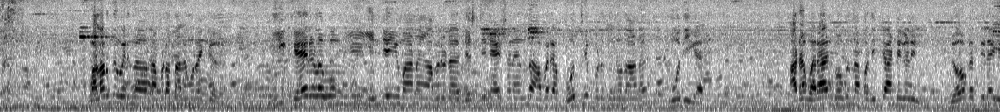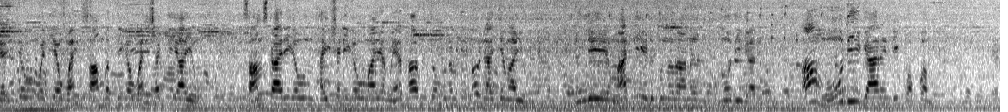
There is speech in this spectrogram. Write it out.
വളർന്നു വരുന്ന നമ്മുടെ തലമുറയ്ക്ക് ഈ കേരളവും ഈ ഇന്ത്യയുമാണ് അവരുടെ ഡെസ്റ്റിനേഷൻ എന്ന് അവരെ ബോധ്യപ്പെടുത്തുന്നതാണ് മോദി ഗ്യാരണ്ടി അട വരാൻ പോകുന്ന പതിറ്റാണ്ടുകളിൽ ലോകത്തിലെ ഏറ്റവും വലിയ വൻ സാമ്പത്തിക വൻ ശക്തിയായും സാംസ്കാരികവും ധൈഷണികവുമായ മേധാവിത്വം പുലർത്തുന്ന രാജ്യമായും ഇന്ത്യയെ മാറ്റിയെടുക്കുന്നതാണ് മോദി ഗ്യാരണ്ടി ആ മോദി ഗ്യാരണ്ടിക്കൊപ്പം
